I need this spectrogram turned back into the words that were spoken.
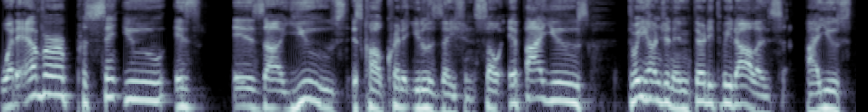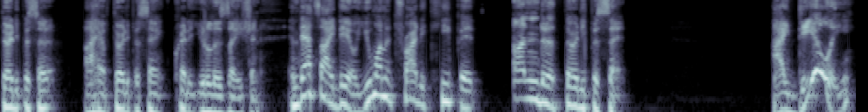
whatever percent you is is uh, used is called credit utilization. So if I use three hundred and thirty three dollars, I use thirty percent. I have thirty percent credit utilization, and that's ideal. You want to try to keep it under thirty percent. Ideally,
